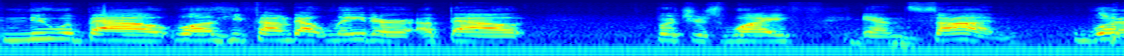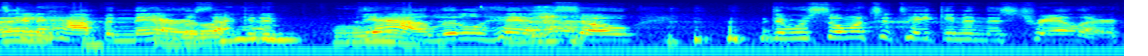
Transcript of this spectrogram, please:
knew about, well, he found out later about Butcher's wife and son. What's right. going to happen there? Is that going to, yeah, Oh. little him. Yeah. So there was so much to take in in this trailer.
